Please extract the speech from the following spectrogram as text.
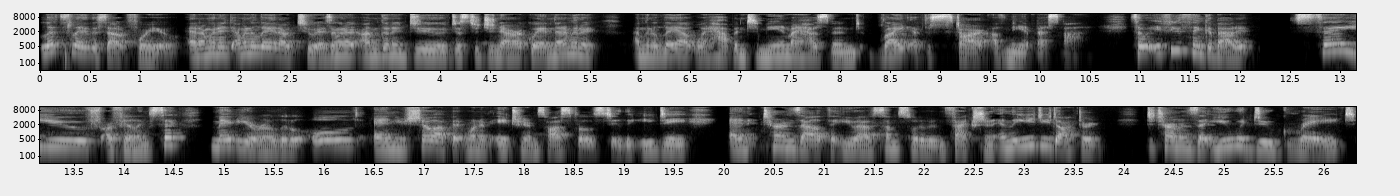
Let's lay this out for you, and I'm gonna I'm gonna lay it out two ways. I'm gonna I'm gonna do just a generic way, and then I'm gonna I'm gonna lay out what happened to me and my husband right at the start of me at Best Buy. So if you think about it, say you are feeling sick, maybe you're a little old, and you show up at one of Atrium's hospitals to the ED, and it turns out that you have some sort of infection, and the ED doctor determines that you would do great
